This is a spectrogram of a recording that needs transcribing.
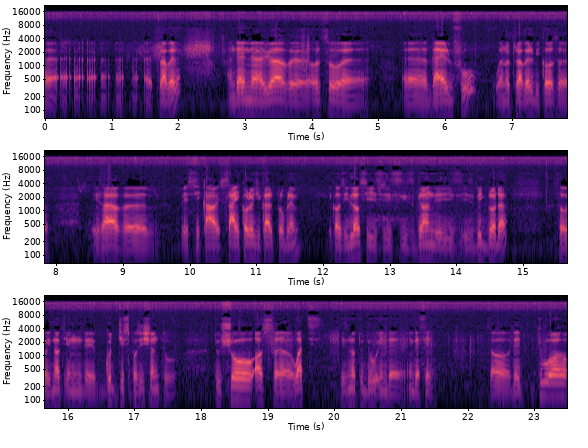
uh, uh, travel. And then uh, you have uh, also uh, uh, Gael Fu, are not travel because uh, he have uh, a psycho- psychological problem because he lost his, his, his grand his, his big brother, so he's not in the good disposition to to show us uh, what is not to do in the in the field. So the two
